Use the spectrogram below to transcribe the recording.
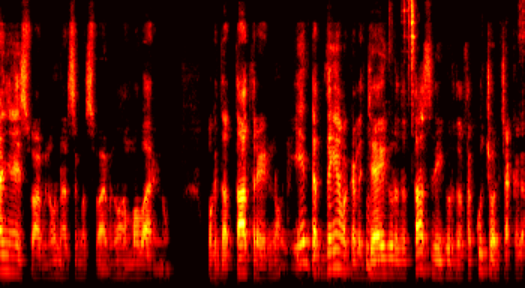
ఆంజనేయ స్వామినో నరసింహస్వామినో అమ్మవారినో ఒక దత్తాత్రేయుడును ఏం పెద్దగా అక్కడ? జయ గురుదత్త శ్రీ గురుదత్త కూర్చోండి చక్కగా.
